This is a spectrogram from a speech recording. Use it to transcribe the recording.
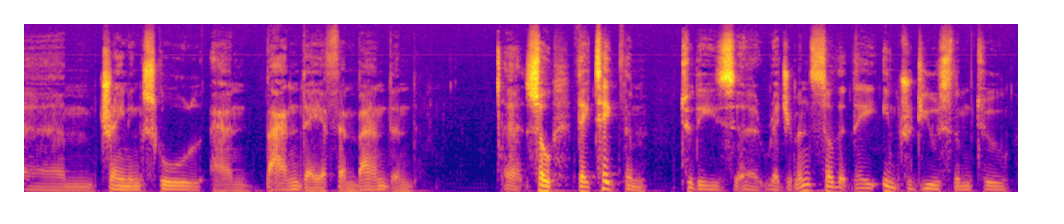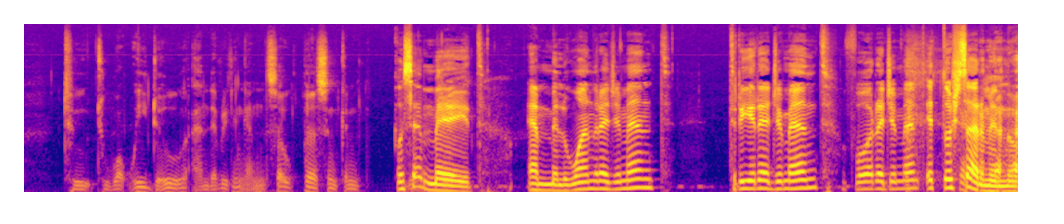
um, training school and band, AFM band, and uh, so they take them to these uh, regiments so that they introduce them to to to what we do and everything, and so person can. U semmejt, hemm il-one regiment, three regiment, four regiment, ittux sar minnu.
